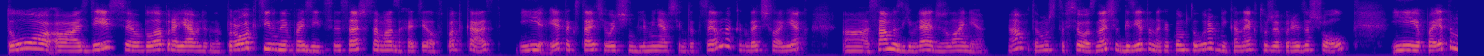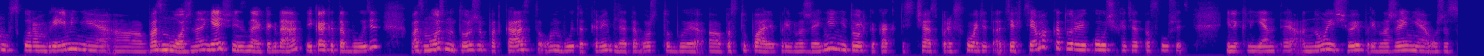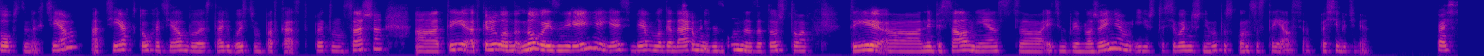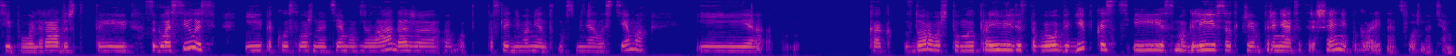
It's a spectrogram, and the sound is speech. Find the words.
то а, здесь была проявлена проактивная позиция. Саша сама захотела в подкаст. И это, кстати, очень для меня всегда ценно, когда человек а, сам изъявляет желание а, потому что все, значит, где-то на каком-то уровне коннект уже произошел, и поэтому в скором времени, а, возможно, я еще не знаю, когда и как это будет, возможно, тоже подкаст, он будет открыт для того, чтобы а, поступали предложения, не только как это сейчас происходит, о тех темах, которые коучи хотят послушать или клиенты, но еще и предложения уже собственных тем от тех, кто хотел бы стать гостем подкаста. Поэтому, Саша, а, ты открыла новое измерение, я тебе благодарна безумно за то, что ты а, написал мне с а, этим предложением и что сегодняшний выпуск, он состоялся. Спасибо тебе. Спасибо, Оля. Рада, что ты согласилась и такую сложную тему взяла. Даже а, вот в последний момент у нас менялась тема. И как здорово, что мы проявили с тобой обе гибкость и смогли все-таки принять это решение и поговорить на эту сложную тему.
